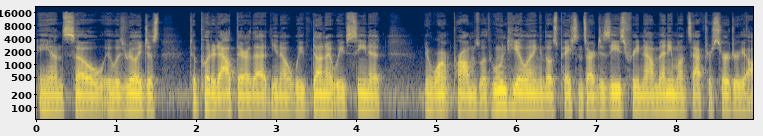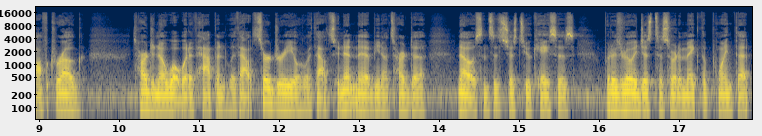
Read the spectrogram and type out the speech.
And so it was really just to put it out there that, you know, we've done it, we've seen it. There weren't problems with wound healing, and those patients are disease free now many months after surgery off drug. It's hard to know what would have happened without surgery or without sunitinib. You know, it's hard to know since it's just two cases. But it was really just to sort of make the point that,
